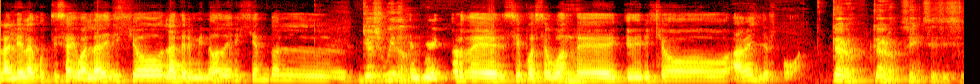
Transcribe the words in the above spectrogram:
la Liga de la Justicia igual la dirigió, la terminó dirigiendo el, Josh Whedon. el director de, sí, pues ese one de, que dirigió Avengers, pues, Claro, claro, sí, sí, sí, sí.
